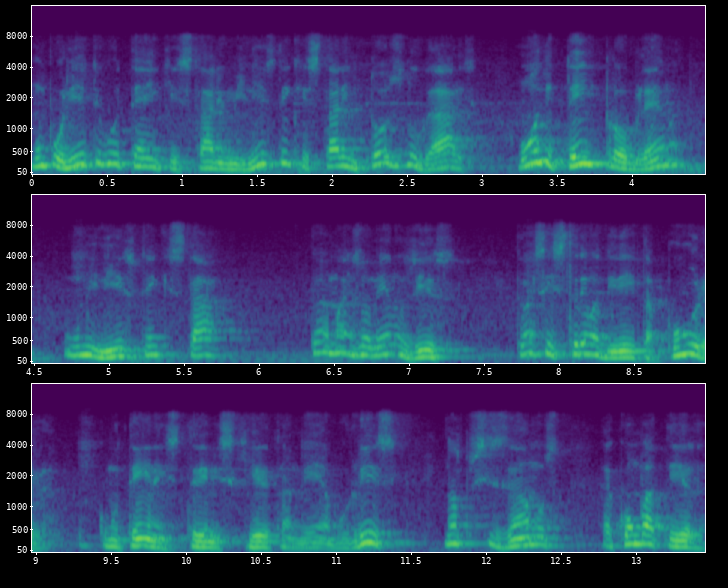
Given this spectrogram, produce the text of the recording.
um político tem que estar, e um ministro tem que estar em todos os lugares. Onde tem problema, um ministro tem que estar. Então é mais ou menos isso. Então essa extrema-direita pura, como tem na extrema esquerda também a burrice, nós precisamos é, combatê-la.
